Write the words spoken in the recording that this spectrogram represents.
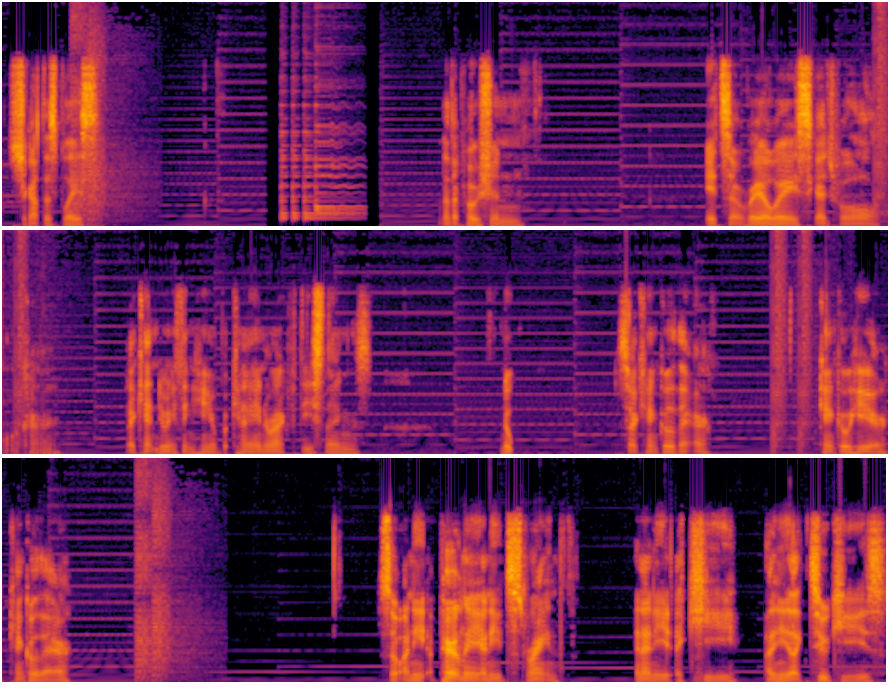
Let's check out this place. Another potion. It's a railway schedule. Okay. I can't do anything here, but can I interact with these things? Nope. So I can't go there. Can't go here. Can't go there. So I need, apparently I need strength. And I need a key. I need like two keys.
